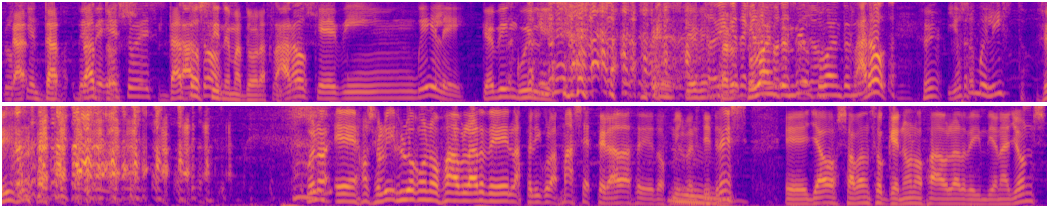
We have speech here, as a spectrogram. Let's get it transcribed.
lo Da- siento. da- datos, eso es datos cinematográficos. Claro, Kevin Willy. Kevin Willis. Kevin- pero tú lo has entendido, eso, tú lo has entendido. Claro. Sí. Yo soy muy listo. Sí. Bueno, eh, José Luis luego nos va a hablar de las películas más esperadas de 2023. Eh, ya os avanzo que no nos va a hablar de Indiana Jones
